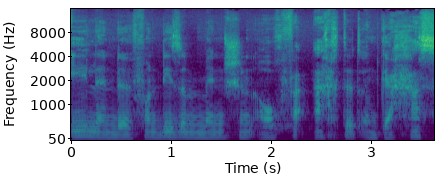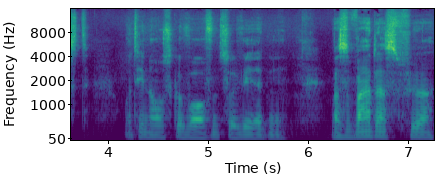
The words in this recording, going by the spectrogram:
Elende von diesem Menschen auch verachtet und gehasst und hinausgeworfen zu werden. Was war das für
